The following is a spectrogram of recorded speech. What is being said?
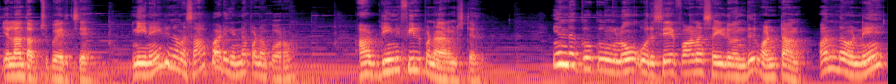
எல்லாம் தப்பிச்சு போயிடுச்சே நீ நைட்டு நம்ம சாப்பாடுக்கு என்ன பண்ண போகிறோம் அப்படின்னு ஃபீல் பண்ண ஆரம்பிச்சிட்டாரு. இந்த கொக்குங்களும் ஒரு சேஃபான சைடு வந்து வந்துட்டாங்க. வந்தவுடனே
